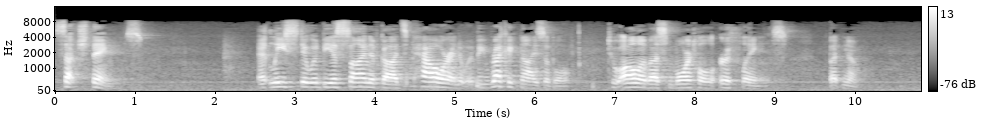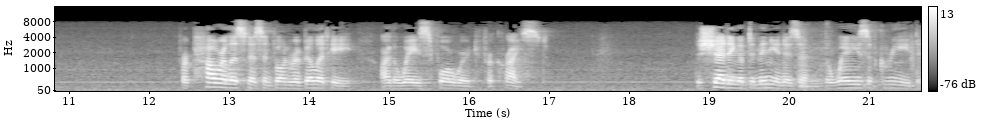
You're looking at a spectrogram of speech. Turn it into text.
such things. At least it would be a sign of God's power and it would be recognizable to all of us mortal earthlings. But no. For powerlessness and vulnerability are the ways forward for Christ the shedding of dominionism, the ways of greed.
